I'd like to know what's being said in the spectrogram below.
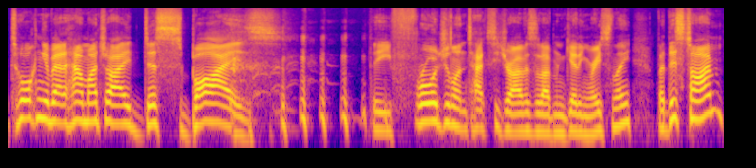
talking about how much I despise the fraudulent taxi drivers that I've been getting recently. But this time,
